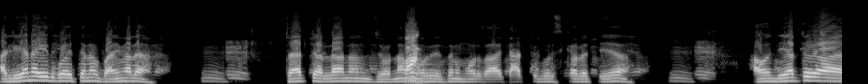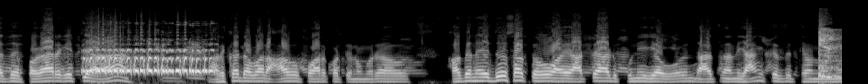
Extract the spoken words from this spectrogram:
ಅಲ್ಲಿ ಏನಾಗಿದ್ ಗೊತ್ತೇನೋ ಬಾಯಿ ಮೇಲೆ ಕ್ಯಾಟ್ ಎಲ್ಲ ನನ್ ಜೋರ್ನ ಮುರ್ದ ಇದನ್ನ ಮುರಿದ ಕ್ಯಾಟ್ ಬಿರ್ಸ್ಕೊಳತಿ ಹ್ಮ್. ಅವಂದ್ ಏಟ್ ಅದ ಪಗಾರ ಆಗೈತಿ ಅದಕ್ಕ ಡಬಲ್ ಆಗ ಪಾರ್ ಕೊಟ್ಟೆ ಮರ ಹದಿನೈದು ದಿವಸ ಆತು ಅಟ್ಟ ಆಡ್ ಕುಣಿಗ್ಯಾವು ಆತ ನನ್ಗೆ ಹೆಂಗ್ ತಿಳ್ತೈತಿ ನಾನು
